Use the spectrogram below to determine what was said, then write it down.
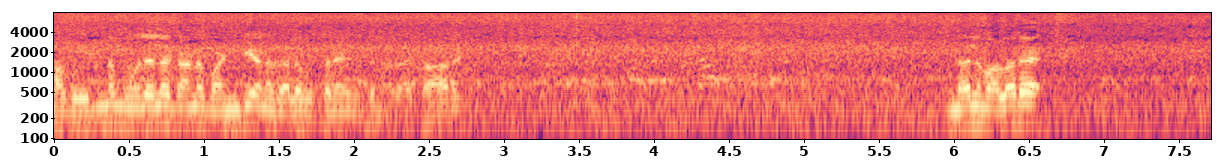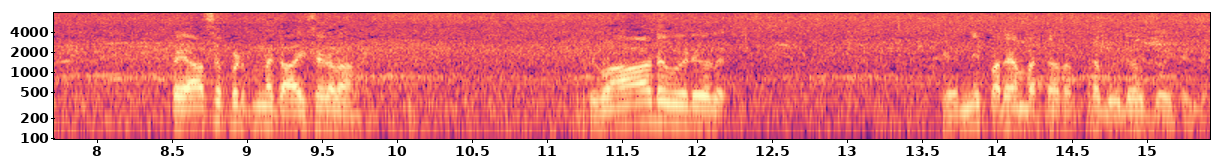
ആ വീടിന്റെ മൂലയിലേക്കാണ് വണ്ടിയാണ് തല കുത്തനെ നിൽക്കുന്നത്. ആ കാറ്. എന്നാലും വളരെ പ്രയാസപ്പെടുത്തുന്ന കാഴ്ചകളാണ്. ഒരുപാട് വീടുകൾ എണ്ണി പറയാൻ പറ്റാത്തത്ര വീടുകൾ പോയിട്ടുണ്ട്.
